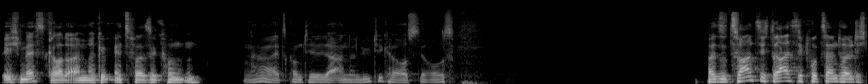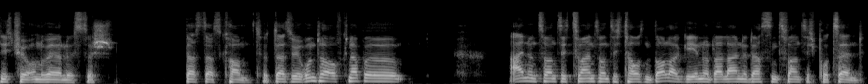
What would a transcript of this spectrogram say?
Ich messe gerade einmal, gib mir zwei Sekunden. Na, jetzt kommt hier der Analytiker aus dir raus. Also 20, 30 Prozent halte ich nicht für unrealistisch, dass das kommt. Dass wir runter auf knappe 21, 22.000 Dollar gehen und alleine das sind 20 Prozent.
